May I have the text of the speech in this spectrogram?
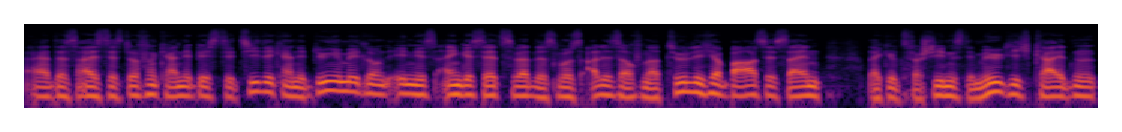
Äh, das heißt, es dürfen keine Pestizide, keine Düngemittel und ähnliches eingesetzt werden. Das muss alles auf natürlicher Basis sein. Da gibt es verschiedenste Möglichkeiten.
